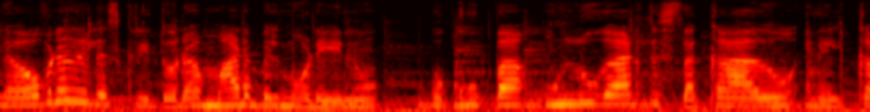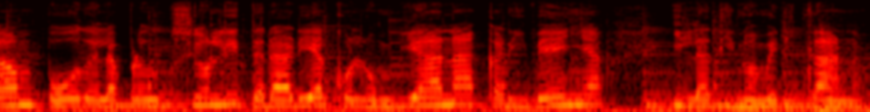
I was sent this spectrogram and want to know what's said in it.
La obra de la escritora Marvel Moreno ocupa un lugar destacado en el campo de la producción literaria colombiana, caribeña y latinoamericana.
